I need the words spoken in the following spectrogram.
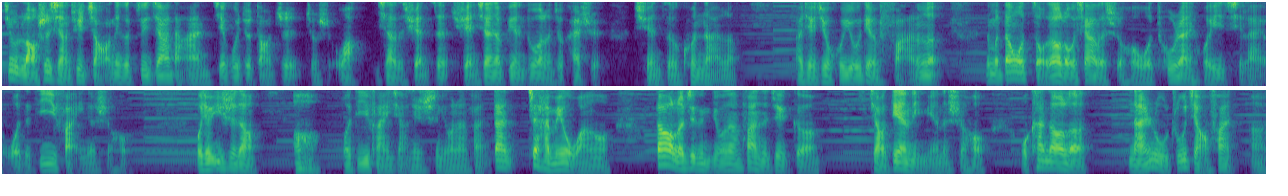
就老是想去找那个最佳答案，结果就导致就是哇，一下子选择选项要变多了，就开始选择困难了，而且就会有点烦了。那么当我走到楼下的时候，我突然回忆起来我的第一反应的时候，我就意识到，哦，我第一反应想去吃牛腩饭，但这还没有完哦。到了这个牛腩饭的这个小店里面的时候，我看到了南乳猪脚饭啊，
